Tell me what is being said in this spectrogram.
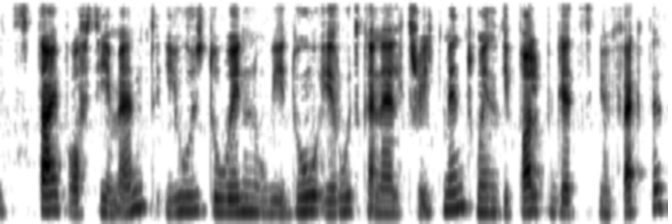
it's type of cement used when we do a root canal treatment when the pulp gets infected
